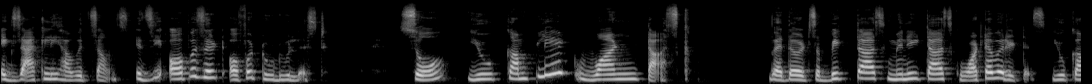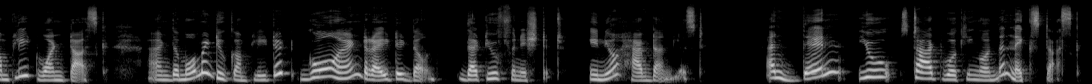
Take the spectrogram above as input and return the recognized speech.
exactly how it sounds. It's the opposite of a to do list. So, you complete one task. Whether it's a big task, mini task, whatever it is, you complete one task. And the moment you complete it, go and write it down that you finished it in your have done list. And then you start working on the next task.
